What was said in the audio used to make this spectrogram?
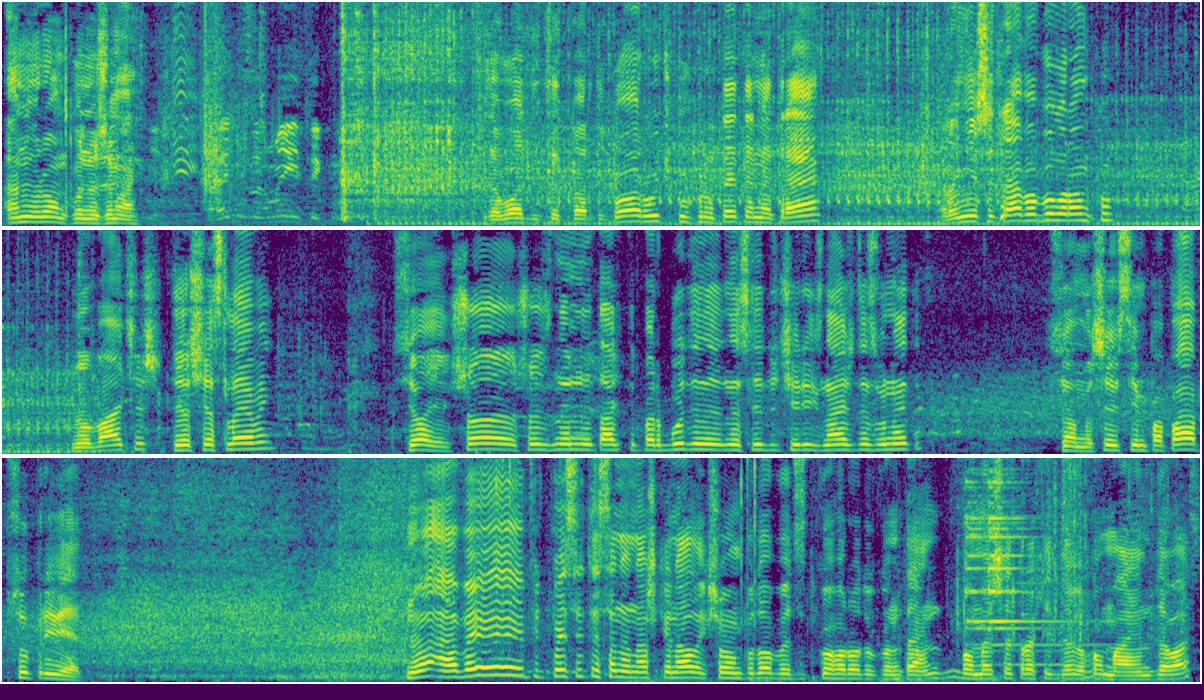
а ну ромку нажимай. Заводиться тепер тако, ручку крутити не треба. Раніше треба було ромку. Ну бачиш, ти щасливий. Все, якщо щось з ним не так тепер буде, на слідуючий рік знаєш де дзвонити? Все, маши всім папа, псу привіт. Ну, а ви підписуйтеся на наш канал, якщо вам подобається такого роду контент, бо ми ще трохи його маємо для вас.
